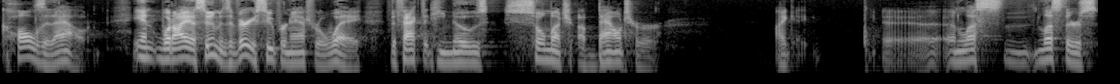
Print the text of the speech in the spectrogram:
calls it out. In what I assume is a very supernatural way. The fact that he knows so much about her. I, unless, unless there's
